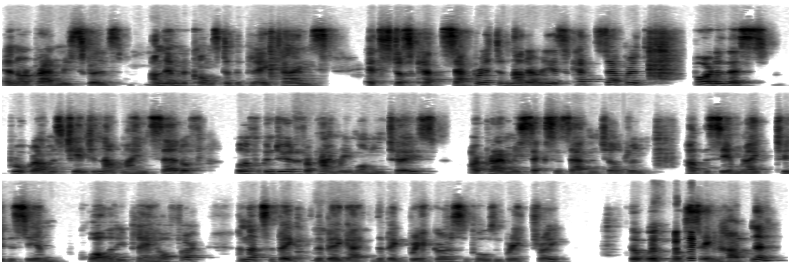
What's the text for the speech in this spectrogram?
in our primary schools. Mm-hmm. And then when it comes to the play times, it's just kept separate and that area is kept separate. Part of this program is changing that mindset of, well, if we can do it for primary one and twos, our primary six and seven children have the same right to the same quality play offer. And that's the big, the big, mm-hmm. the big breaker, I suppose, and breakthrough that we've, we've seen happening.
